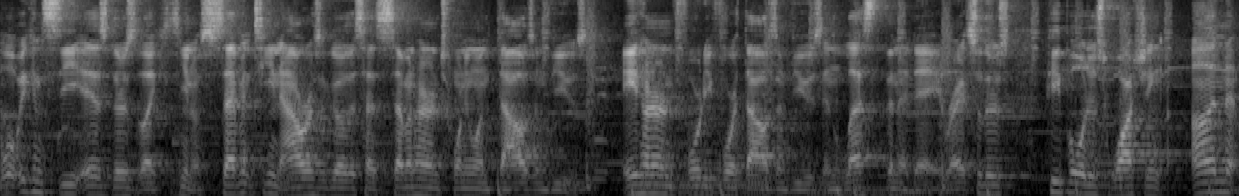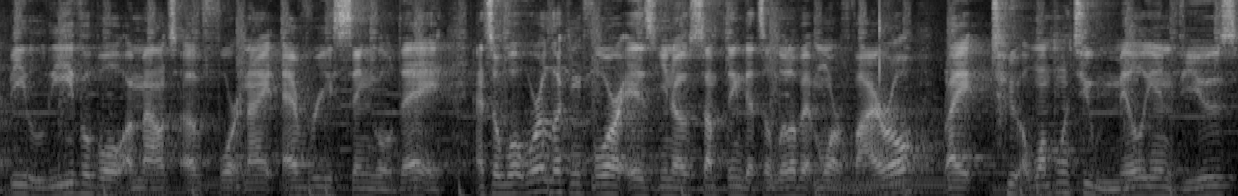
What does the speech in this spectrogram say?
what we can see is there's like, you know, 17 hours ago, this has 721,000 views, 844,000 views in less than a day, right? So there's people just watching unbelievable amounts of Fortnite every single day. And so what we're looking for is, you know, something that's a little bit more viral, right? To 1.2 million views.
